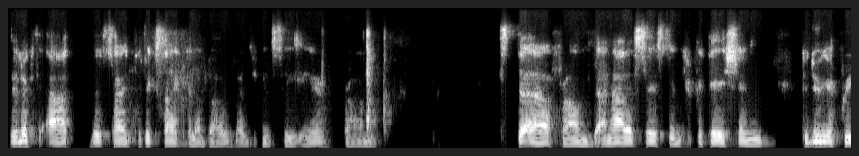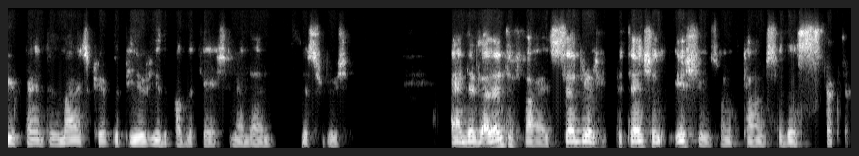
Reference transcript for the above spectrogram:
they looked at the scientific cycle above, as you can see here, from, uh, from the analysis, the interpretation, to doing a preprint, to the manuscript, the peer review, the publication, and then distribution. And they've identified several potential issues when it comes to this structure.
